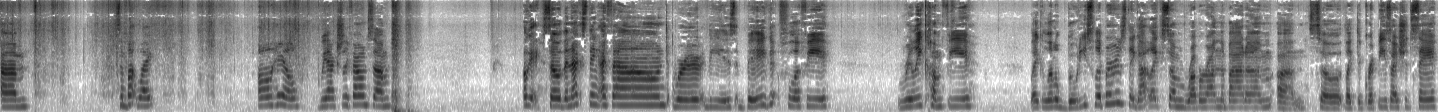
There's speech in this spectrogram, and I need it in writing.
Um, some butt wipe. All hail. We actually found some. Okay, so the next thing I found were these big, fluffy, really comfy, like little booty slippers. They got like some rubber on the bottom, um, so like the grippies, I should say.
